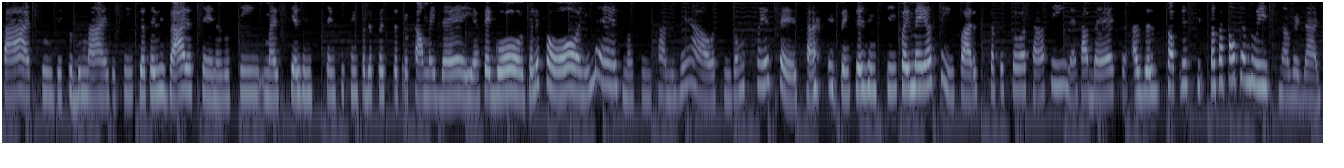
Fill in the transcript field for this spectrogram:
partos e tudo mais, assim, já teve várias cenas, assim, mas que a gente sempre senta depois para trocar uma ideia, pegou o telefone mesmo, assim, sabe? Real, assim, vamos conhecer, tá? E sempre a gente foi meio assim, claro que se a pessoa tá afim, né, tá aberta, às vezes só precisa, só tá faltando isso, na verdade,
